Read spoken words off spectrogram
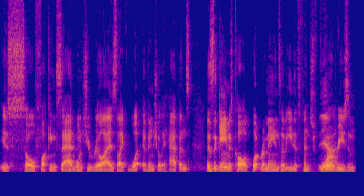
is so fucking sad once you realize like what eventually happens. This the game is called "What Remains of Edith Finch" for Yeah. a reason.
